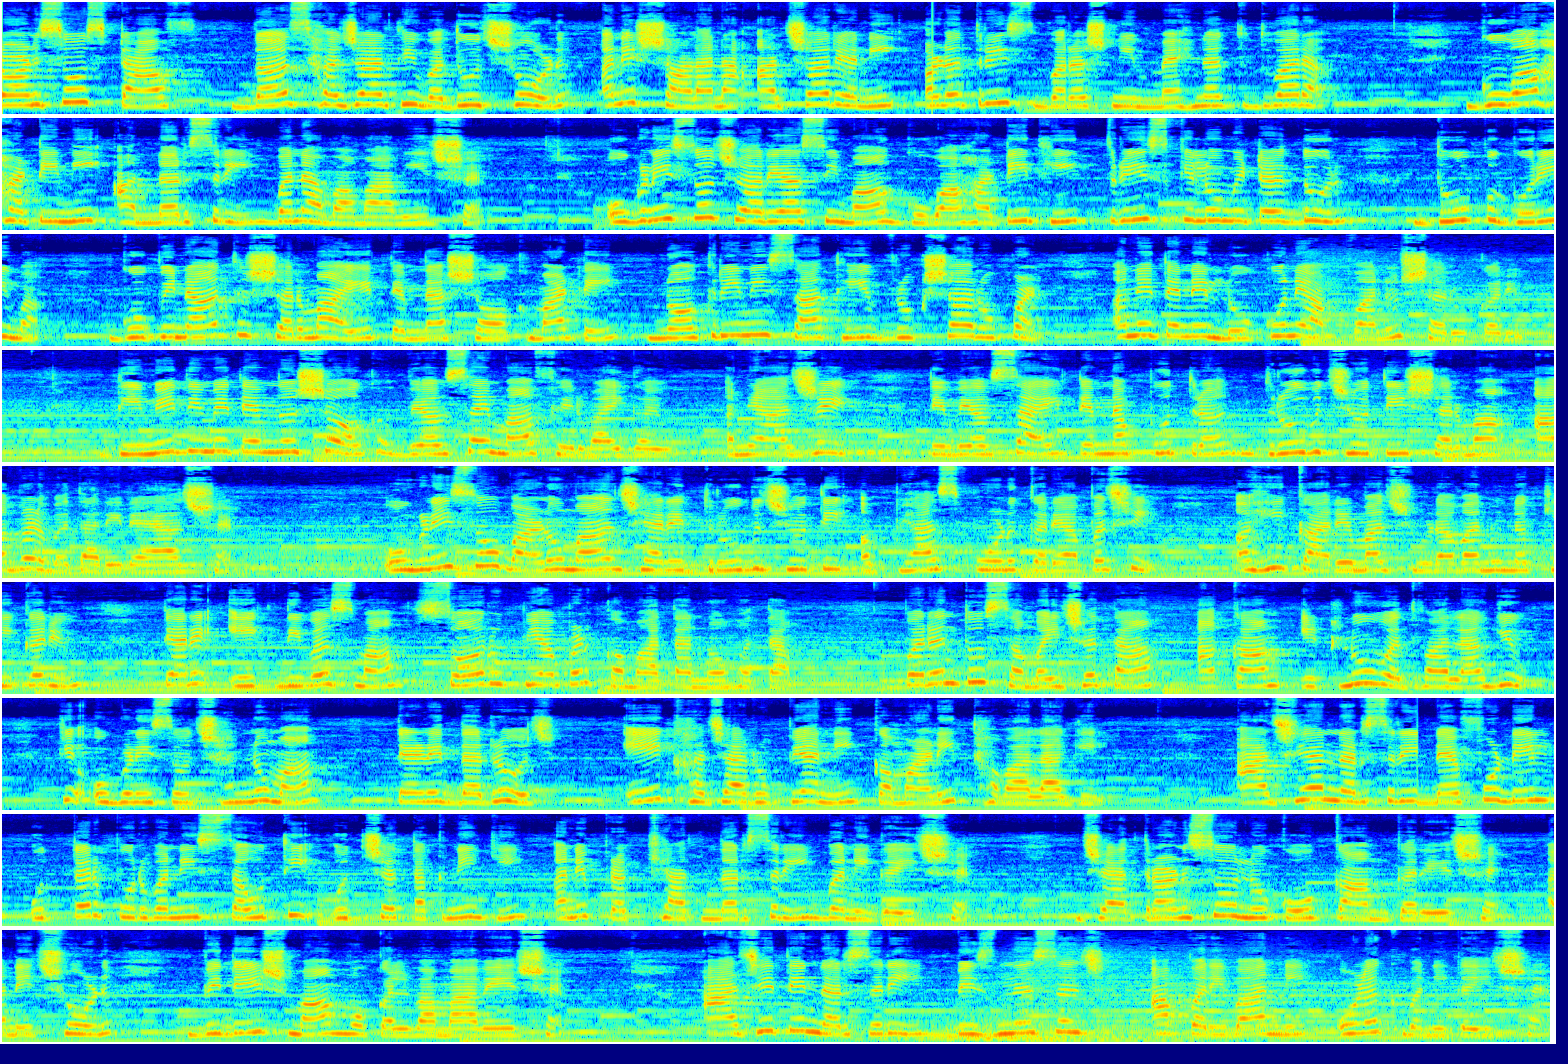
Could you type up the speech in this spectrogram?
ત્રણસો સ્ટાફ દસ હજારથી વધુ છોડ અને શાળાના આચાર્યની અડત્રીસ વર્ષની મહેનત દ્વારા ગુવાહાટીની આ નર્સરી બનાવવામાં આવી છે. ઓગણીસો ચોર્યાસીમાં ગુવાહાટીથી ત્રીસ કિલોમીટર દૂર ધૂપગુરીમાં ગોપીનાથ શર્માએ તેમના શોખ માટે નોકરીની સાથે વૃક્ષારોપણ અને તેને લોકોને આપવાનું શરૂ કર્યું. ધીમે ધીમે તેમનો શોખ વ્યવસાયમાં ફેરવાઈ ગયો અને આજે તે વ્યવસાય તેમના પુત્ર ધ્રુવ જ્યોતિ શર્મા આગળ વધારી રહ્યા છે. ઓગણીસો બાણુંમાં જ્યારે ધ્રુવ જ્યોતિ અભ્યાસ પૂર્ણ કર્યા પછી અહીં કાર્યમાં જોડાવાનું નક્કી કર્યું, ત્યારે એક દિવસમાં સો રૂપિયા પણ કમાતા નહોતા. પરંતુ સમય જતાં આ કામ એટલું વધવા લાગ્યું કે ઓગણીસો છન્નુંમાં તેણે દરરોજ એક હજાર રૂપિયાની કમાણી થવા લાગી. આજે આ નર્સરી ડેફોડિલ ઉત્તર પૂર્વની સૌથી ઉચ્ચ તકનીકી અને પ્રખ્યાત નર્સરી બની ગઈ છે, જ્યાં ત્રણસો લોકો કામ કરે છે અને છોડ વિદેશમાં મોકલવામાં આવે છે. આજે તે નર્સરી બિઝનેસ જ આ પરિવારની ઓળખ બની ગઈ છે.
